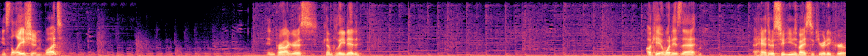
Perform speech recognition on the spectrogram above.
Installation, what? In progress, completed. Okay, what is that? A Hunter suit used by security crew.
